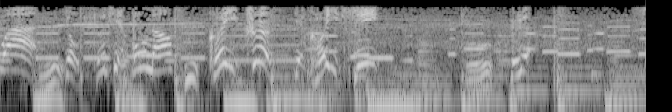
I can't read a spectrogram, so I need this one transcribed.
腕，有磁铁功能，可以吃也可以吸。吸。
